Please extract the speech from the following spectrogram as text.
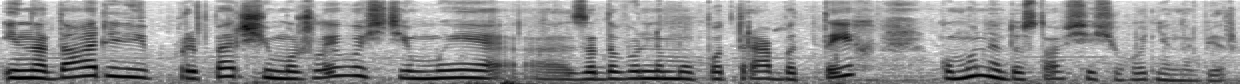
І надалі, при першій можливості, ми е, задовольнимо потреби тих, кому не достався сьогодні набір.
